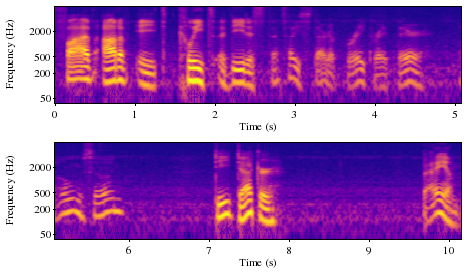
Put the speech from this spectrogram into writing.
Five out of eight. Cleats Adidas. That's how you start a break right there. Boom, son. D. Decker. Bam.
